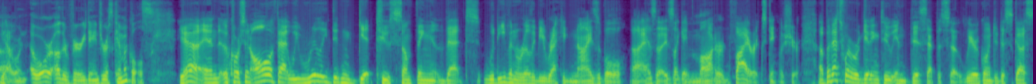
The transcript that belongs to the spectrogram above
uh, yeah. or, or other very dangerous chemicals. Yeah, and of course, in all of that, we really didn't get to something that would even really be recognizable uh, as, a, as like a modern fire extinguisher. Uh, but that's where we're getting to in this episode. We are going to discuss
